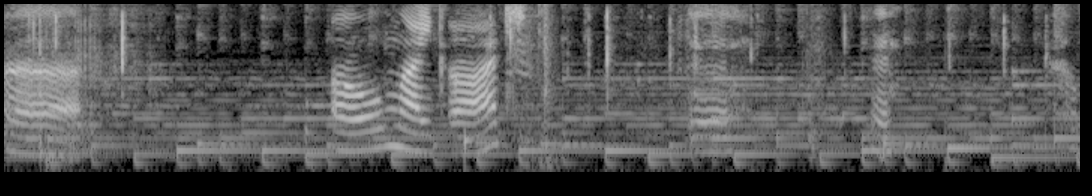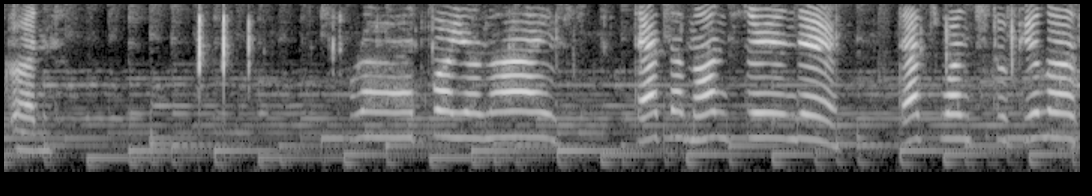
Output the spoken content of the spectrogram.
Uh. Oh my god. Uh. uh, Run. Run monster in there! That wants to kill us!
